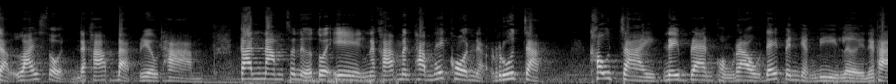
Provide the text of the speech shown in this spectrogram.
จัดไลฟ์สดนะคะแบบเรียลไทม์การนำเสนอตัวเองนะคะมันทำให้คนรู้จักเข้าใจในแบรนด์ของเราได้เป็นอย่างดีเลยนะคะ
